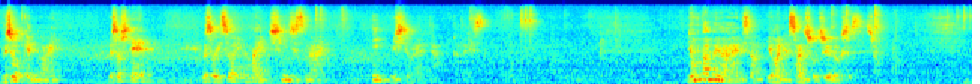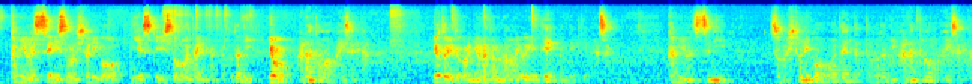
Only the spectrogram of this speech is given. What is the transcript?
無条件の愛。そして嘘偽りのない真実の愛に満ちておられた方です。4番目はやはりヨハネ3章16節でしょう。神は実にその一人子をイエス・キリストをお与えになったことにようあなたを愛された。世というところにあなたの名前を入れて呼んできてください。神は実にその一人子をお与えになったことにあなたを愛された。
